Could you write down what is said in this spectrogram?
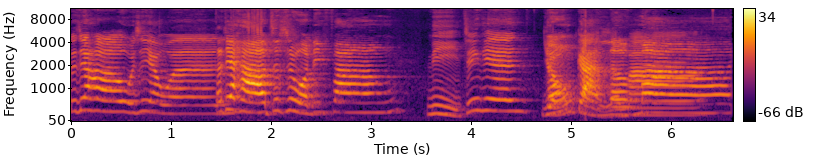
大家好，我是雅文。大家好，这是我立方。你今天勇敢了吗？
